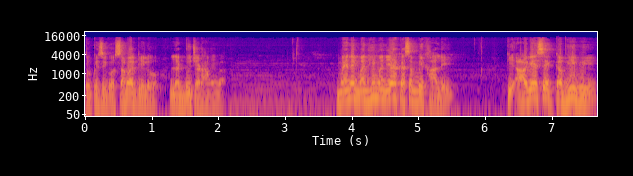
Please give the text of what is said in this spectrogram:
तो किसी को सवा किलो लड्डू चढ़ाऊँगा। मैंने मन ही मन यह कसम भी खा ली कि आगे से कभी भी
